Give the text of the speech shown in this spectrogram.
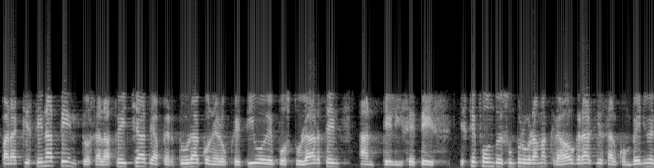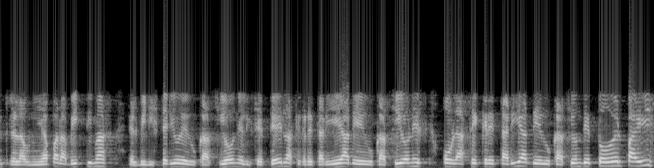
para que estén atentos a la fecha de apertura con el objetivo de postularse ante el ICETES. Este fondo es un programa creado gracias al convenio entre la Unidad para Víctimas, el Ministerio de Educación, el ICT, la Secretaría de Educaciones o la Secretaría de Educación de todo el país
